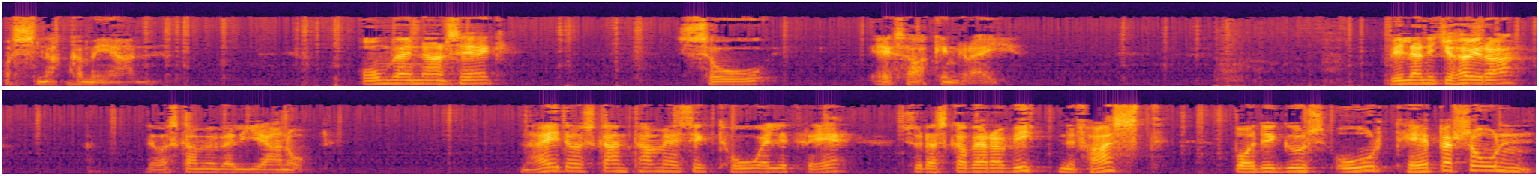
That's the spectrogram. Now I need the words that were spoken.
og snakke med han. Omvender han seg, så er saken grei. Vil han ikke høre, da skal vi vel gi han opp. Nei, da skal han ta med seg to eller tre så det skal være vitnefast, både Guds ord til personen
